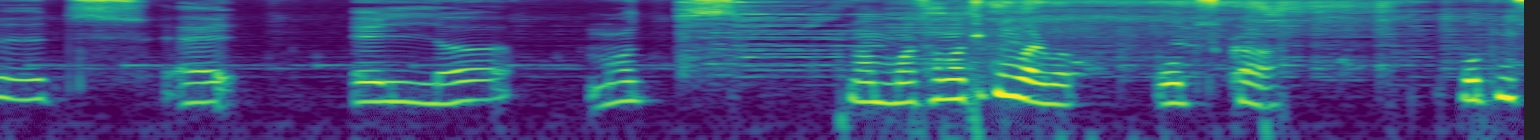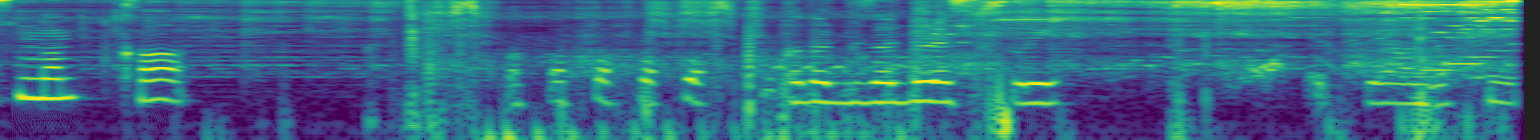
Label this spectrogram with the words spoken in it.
Set el, ella mat Lan matematik mi var bak? Bot K. Bot musundan K. Bak bak bak bak bak. Ne kadar güzel bir espri. Espri anlatıyor.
